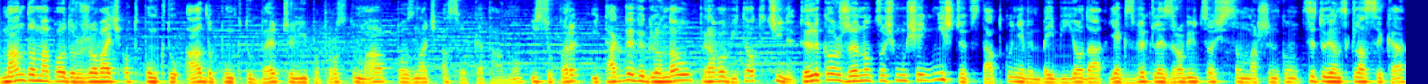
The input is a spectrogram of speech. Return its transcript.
Mando ma podróżować od punktu A do punktu B, czyli po prostu ma poznać Asokę Tano i super. I tak by wyglądał prawowity odcinek. Tylko, że no coś mu się niszczy w statku, nie wiem, Baby Yoda jak zwykle zrobił coś z tą maszynką, cytując klasyka.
